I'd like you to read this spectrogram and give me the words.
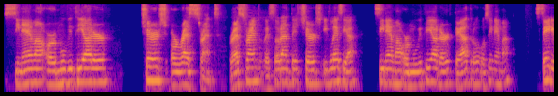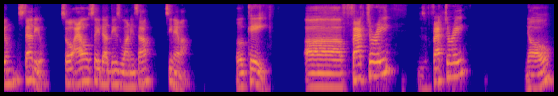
cinema or movie theater, church or restaurant. Restaurant, restaurante, church, iglesia, cinema or movie theater, teatro o cinema, stadium, stadium. So I'll say that this one is a cinema. Okay. Uh, factory is a factory. No.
